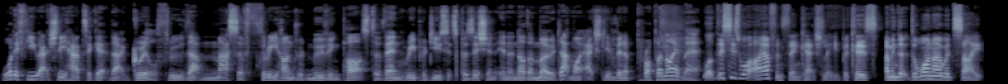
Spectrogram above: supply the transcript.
What if you actually had to get that grill through that massive 300 moving parts to then reproduce its position in another mode? That might actually have been a proper nightmare. Well, this is what I often think, actually, because I mean, the, the one I would cite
